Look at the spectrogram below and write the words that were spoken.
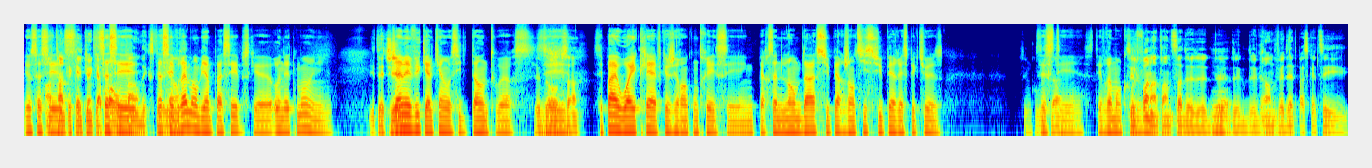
Yo, ça, en tant que quelqu'un qui ça, pas autant Ça d'expérience. s'est vraiment bien passé parce que honnêtement, il- Il était j'ai chill. jamais vu quelqu'un aussi down to earth. C'est dope, ça. C'est pas Wyclef que j'ai rencontré, c'est une personne lambda, super gentille, super respectueuse. Cool. C'était, c'était vraiment cool. C'est le fun d'entendre ça de, de, de, Yeah. de- de grandes vedettes parce que, tu sais,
